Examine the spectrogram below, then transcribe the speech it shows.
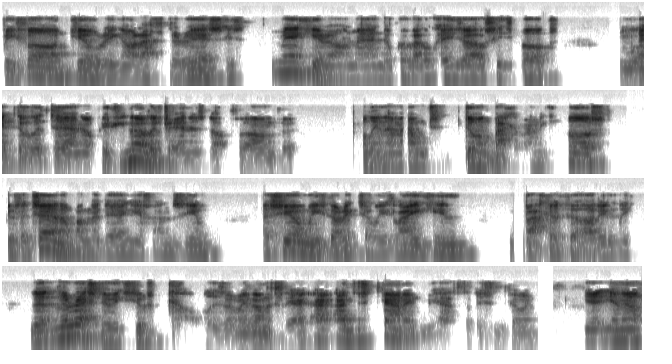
before, during, or after races. Make your own mind up about these horses, but wait till they turn up. If you know the trainer's got form for pulling them out, don't back them on his post. If they turn up on the day and you fancy him, assume he's got it to his liking, back accordingly. The, the rest of it's just bottlers. I mean, honestly, I, I, I just can't even be asked to listen to him. Yeah, you know,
